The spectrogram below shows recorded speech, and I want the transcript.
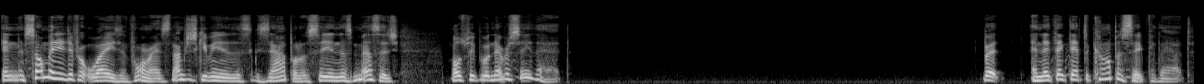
in so many different ways and formats. And I'm just giving you this example of seeing this message. Most people would never see that. But and they think they have to compensate for that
